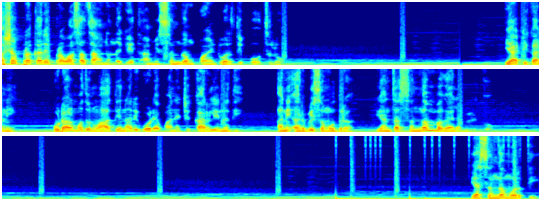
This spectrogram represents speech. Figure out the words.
अशा प्रकारे प्रवासाचा आनंद घेत आम्ही संगम पॉइंट वरती पोहोचलो. या ठिकाणी कुडाळमधून वाहत येणारी गोड्या पाण्याची कार्ली नदी आणि अरबी समुद्र यांचा संगम बघायला मिळतो. या संगमवरती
